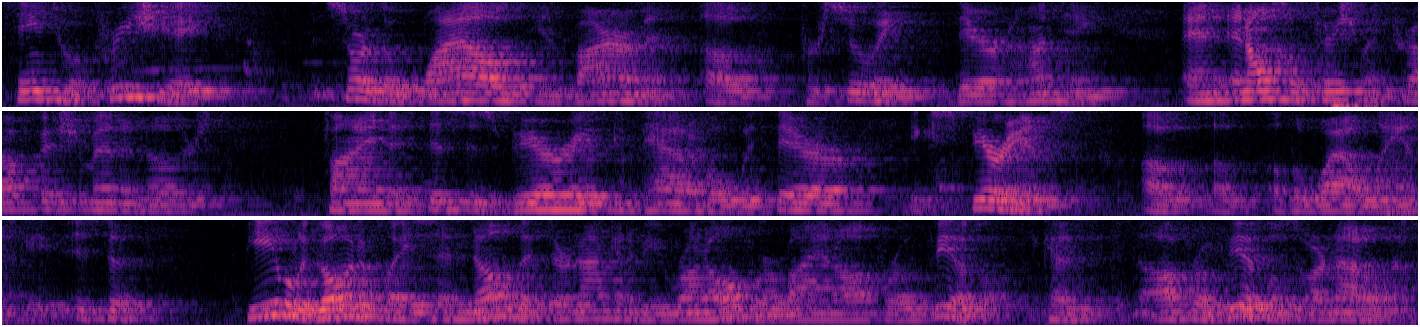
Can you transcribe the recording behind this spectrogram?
seem to appreciate sort of the wild environment of pursuing their hunting, and, and also fishermen, trout fishermen and others, find that this is very compatible with their experience of, of, of the wild landscape, is to be able to go in a place and know that they're not going to be run over by an off-road vehicle, because off-road vehicles are not allowed.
